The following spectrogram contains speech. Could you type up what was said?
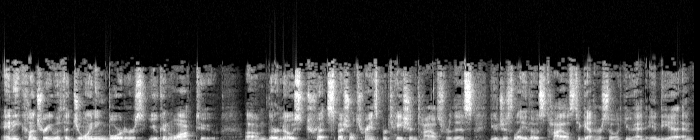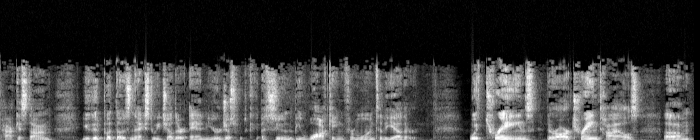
any country with adjoining borders you can walk to. Um, there are no tra- special transportation tiles for this. You just lay those tiles together. So if you had India and Pakistan, you could put those next to each other, and you're just assumed to be walking from one to the other. With trains, there are train tiles. Um,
